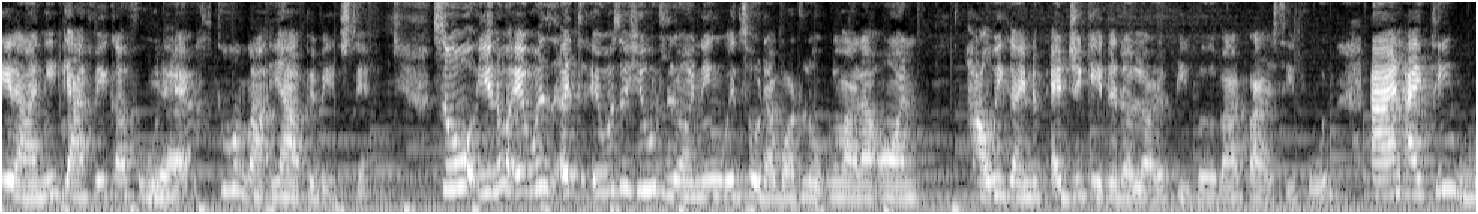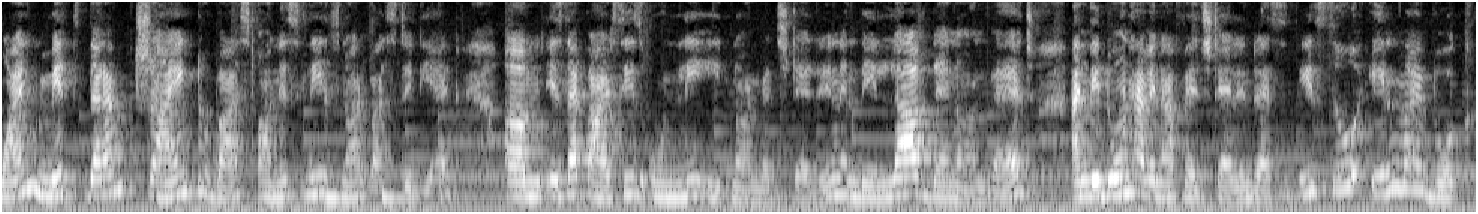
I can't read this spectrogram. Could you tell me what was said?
ईरानी कैफ़े का फ़ूड yeah. है उसको हम यहाँ पे बेचते हैं so you know it was it was a huge learning with soda bottle opener वाला on how we kind of educated a lot of people about Parsi food. And I think one myth that I'm trying to bust, honestly, it's not busted yet, um, is that Parsis only eat non vegetarian and they love their non veg and they don't have enough vegetarian recipes. So in my book,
